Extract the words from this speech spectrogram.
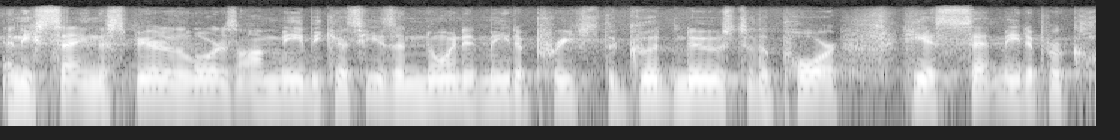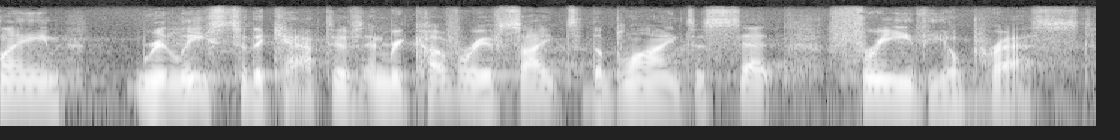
and he's saying, The Spirit of the Lord is on me because he has anointed me to preach the good news to the poor. He has sent me to proclaim release to the captives and recovery of sight to the blind, to set free the oppressed.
